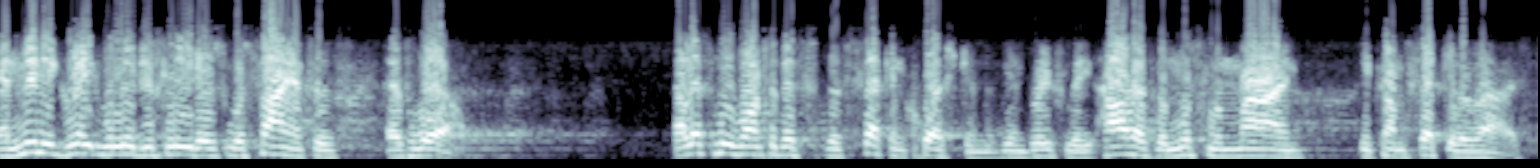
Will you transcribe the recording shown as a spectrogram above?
and many great religious leaders were scientists as well. Now let's move on to this, this second question again briefly. How has the Muslim mind become secularized?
